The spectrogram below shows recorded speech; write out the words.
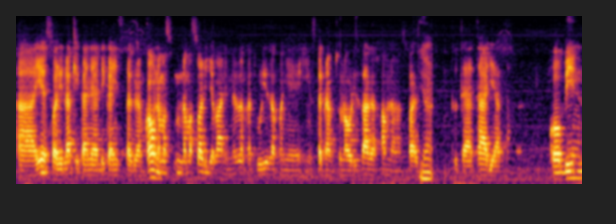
uh, yes swali lake kaniandika instagram. Kama una, mas, una maswali jamani mnaweza mkatuuliza kwenye instagram tunaulizaga kama na maswali. Yeah. tutayataja hapa. Kwa bin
